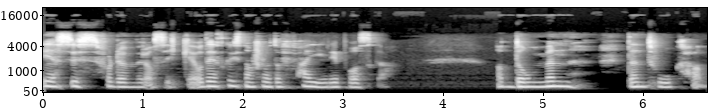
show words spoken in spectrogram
Jesus fordømmer oss ikke. Og det skal vi snart få lov til å feire i påska. At dommen, den tok han.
